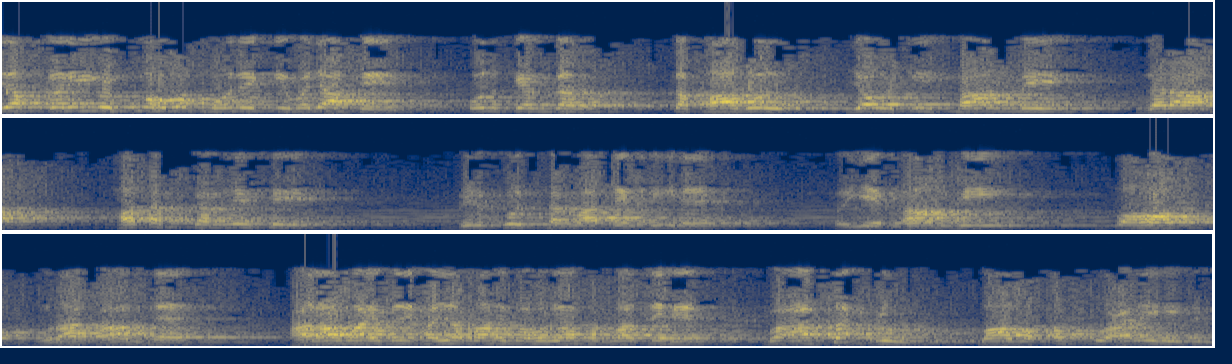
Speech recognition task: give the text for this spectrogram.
یا قریل الصحبت ہونے کی وجہ سے ان کے اندر تفاضل یا ان کی شان میں ذرا ہتک کرنے سے بالکل شرماتے نہیں ہیں، تو یہ کام بھی بہت برا کام ہے۔ علامہ ابن حجر رحمہ اللہ فرماتے ہیں وہ آسک ما وقف علیہ من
